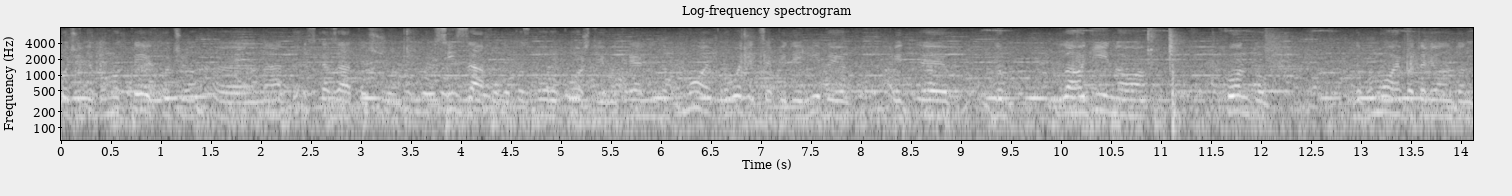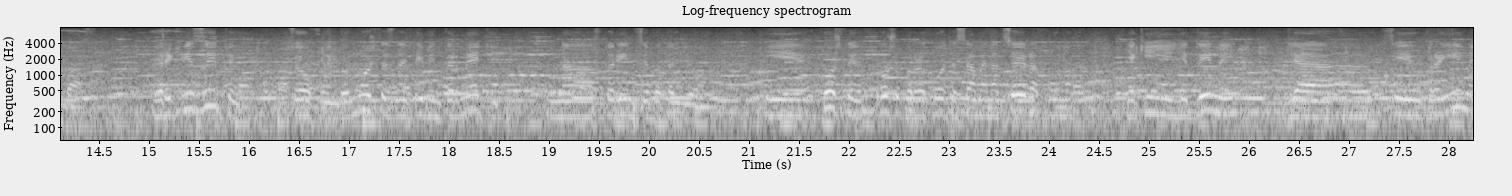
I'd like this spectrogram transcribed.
хочуть допомогти, хочу е, сказати, що всі заходи по збору коштів і матеріальної допомоги проводяться під егідою під е, благодійного фонду допомоги батальйону Донбас. Реквізити цього фонду ви можете знайти в інтернеті на сторінці батальйону. І кошти прошу перераховувати саме на цей рахунок, який є єдиний для е, всієї України.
